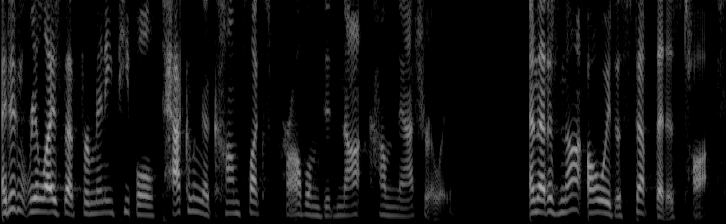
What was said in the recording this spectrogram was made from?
I didn't realize that for many people, tackling a complex problem did not come naturally, and that is not always a step that is taught.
